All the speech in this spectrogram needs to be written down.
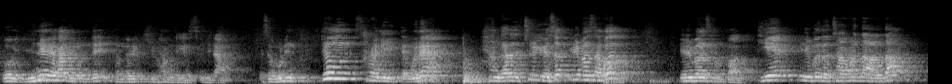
그 유념해가지고 여러분들이 번호를 기입하면 되겠습니다. 그래서 우린 배운 사람이기 때문에 한 가닥을 줄이기 위해서 1번, 4번, 1번, 3번 뒤에 1번을 작업한다 안 한다?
